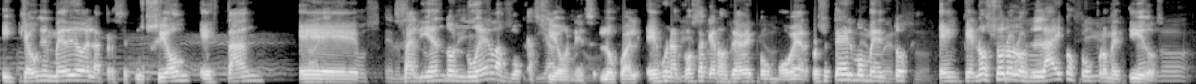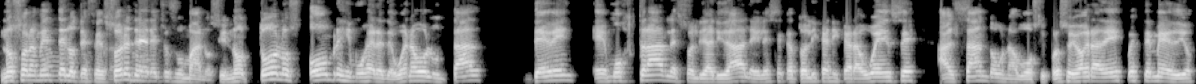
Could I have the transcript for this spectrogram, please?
y que aún en medio de la persecución están eh, saliendo nuevas vocaciones, lo cual es una cosa que nos debe conmover. Por eso este es el momento en que no solo los laicos comprometidos, no solamente los defensores de derechos humanos, sino todos los hombres y mujeres de buena voluntad deben eh, mostrarle solidaridad a la Iglesia Católica Nicaragüense alzando una voz. Y por eso yo agradezco a este medio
